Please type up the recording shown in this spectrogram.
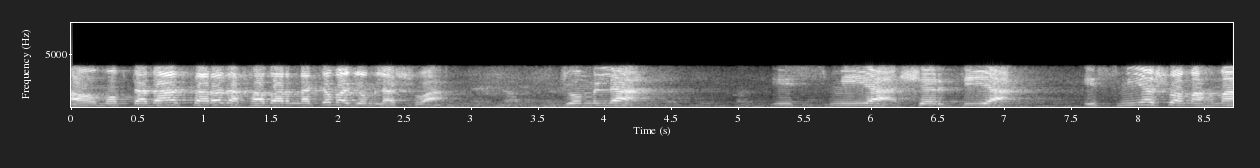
او مبتدا سره د خبر نه کومه جمله شوه جمله اسمیه شرطیه اسمیه شوه مهما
